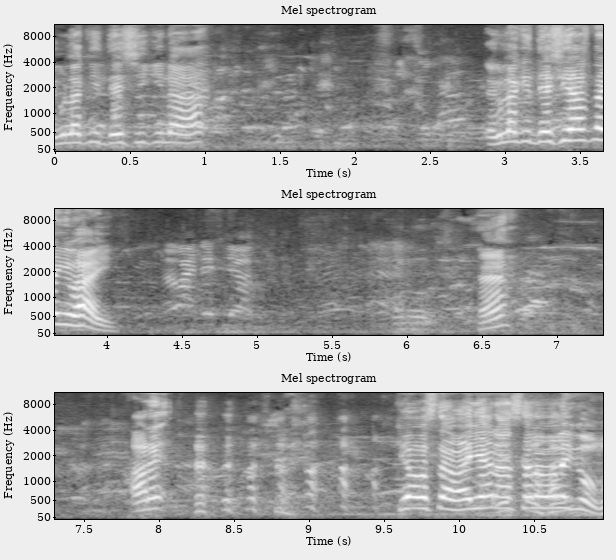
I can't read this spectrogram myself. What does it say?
এগুলা কি দেশি কিনা? এগুলা কি দেশি হাঁস নাকি ভাই? হ্যাঁ? আরে কি অবস্থা ভাই? আর আসসালামু আলাইকুম।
